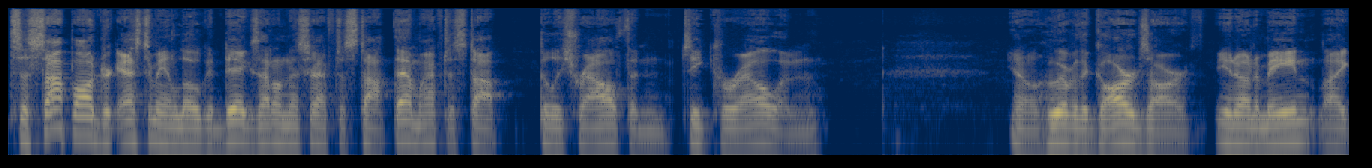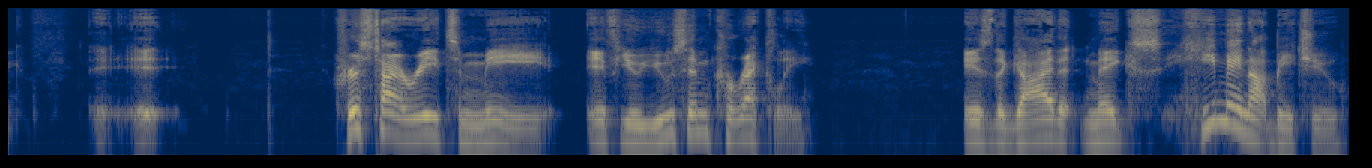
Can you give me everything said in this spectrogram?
to stop Audric Estime and Logan Diggs, I don't necessarily have to stop them. I have to stop Billy Schrauth and Zeke Correll and you know whoever the guards are. You know what I mean? Like it, Chris Tyree to me, if you use him correctly, is the guy that makes he may not beat you,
